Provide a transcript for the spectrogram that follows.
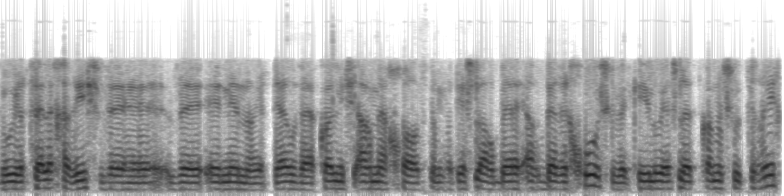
והוא יוצא לחריש ו- ואיננו יותר, והכל נשאר מאחור, זאת אומרת, יש לו הרבה, הרבה רכוש, וכאילו יש לו את כל מה שהוא צריך.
